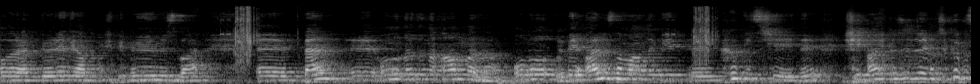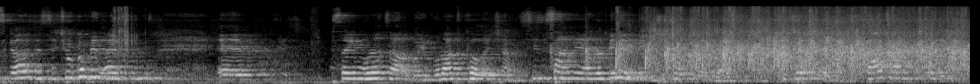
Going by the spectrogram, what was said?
olarak görev yapmış bir büyüğümüz var. E, ben e, onun adını anmadan, onu ve aynı zamanda bir e, Kıbrıs şeydi, şey, ay özür dilerim Kıbrıs gazisi çok affedersiniz. E, Sayın Murat abi, Murat Kolaçan, sizi sahneye alabilir miyim? Çok güzel. Çok güzel. Zaten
